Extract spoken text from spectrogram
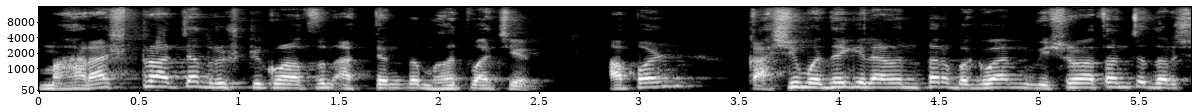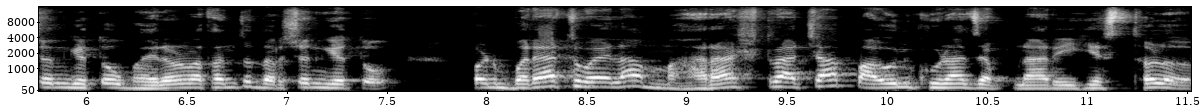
महाराष्ट्राच्या दृष्टिकोनातून अत्यंत महत्वाची आहेत. आपण काशीमध्ये गेल्यानंतर भगवान विश्वनाथांचं दर्शन घेतो भैरवनाथांचं दर्शन घेतो पण बऱ्याच वेळेला महाराष्ट्राच्या पाऊलखुणा जपणारी हे स्थळं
